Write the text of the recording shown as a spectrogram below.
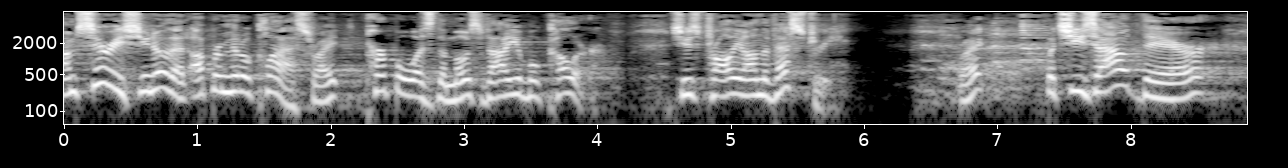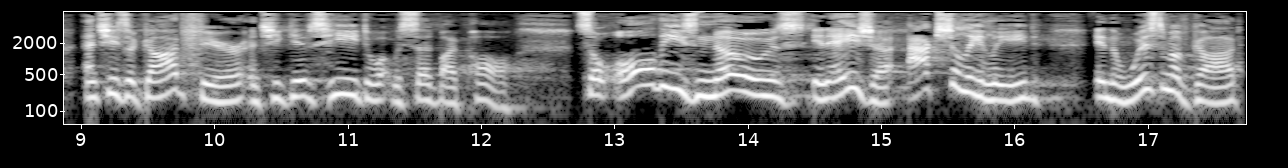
I'm serious. You know that upper middle class, right? Purple was the most valuable color. She was probably on the vestry, right? But she's out there and she's a God-fearer and she gives heed to what was said by Paul. So all these no's in Asia actually lead in the wisdom of God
